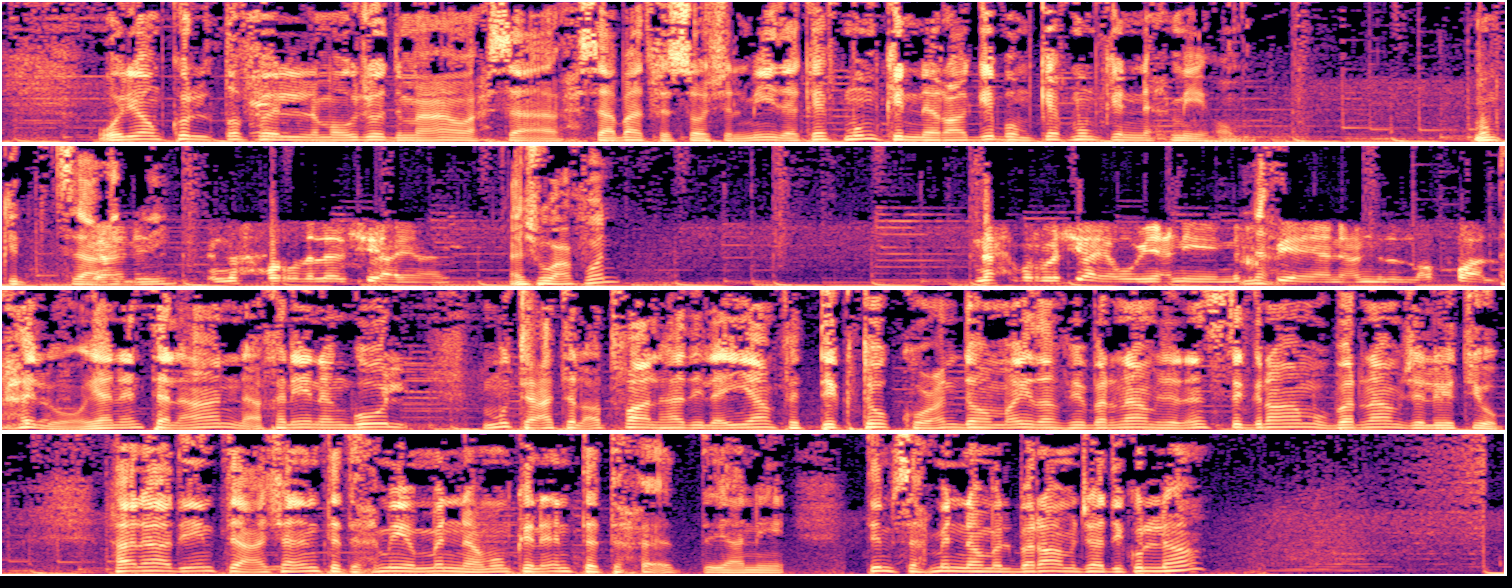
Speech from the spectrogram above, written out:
واليوم كل طفل موجود معاه حسابات في ال social media. كيف ممكن نراقبهم؟ كيف ممكن نحميهم؟ ممكن تساعدني؟ يعني نحفظ الأشياء يعني. أشو عفوا؟ نحضر الأشياء أو يعني نخفيها يعني عن الأطفال. حلو. يعني أنت الآن خلينا نقول متعة الأطفال هذه الأيام في التيك توك وعندهم أيضا في برنامج الإنستغرام وبرنامج اليوتيوب. هل هذه أنت عشان أنت تحميهم منها ممكن أنت تح... يعني تمسح منهم البرامج هذه كلها؟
